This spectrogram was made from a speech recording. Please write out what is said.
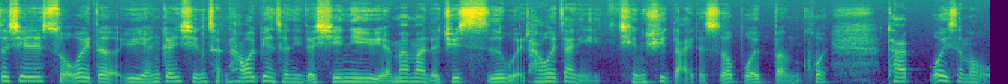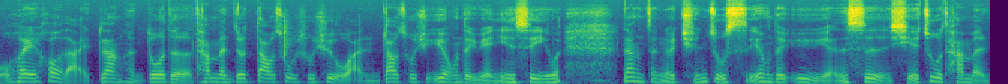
这些所谓的语言跟形成，它会变成你的心理语言，慢慢的去思维，它会在你情绪来的时候不会崩溃。它为什么我会后来让很多的他们就到处出去玩，到处去用的原因，是因为让整个群组使用的语言是协助他们。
